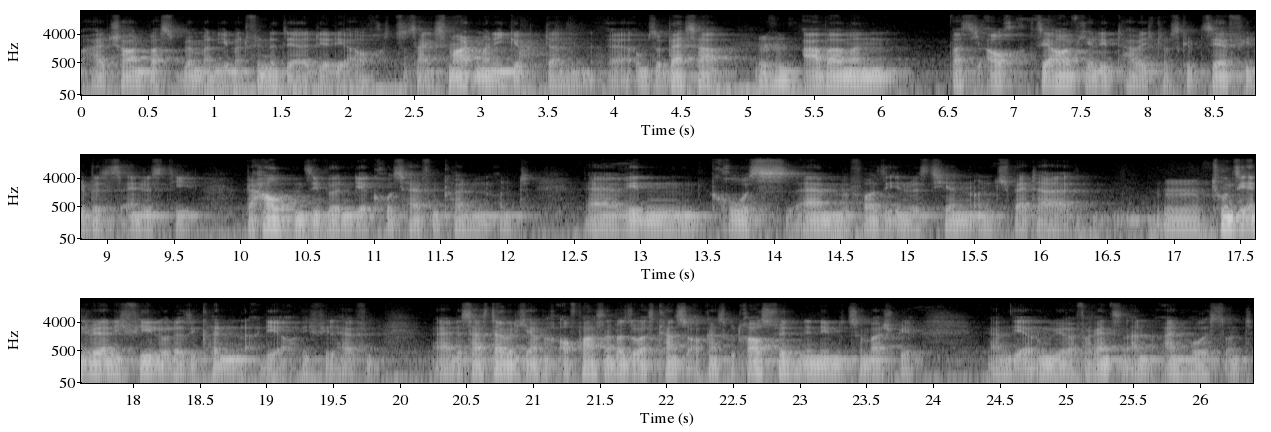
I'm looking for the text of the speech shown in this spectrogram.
halt schauen, was, wenn man jemanden findet, der, der dir auch sozusagen Smart Money gibt, dann äh, umso besser. Mhm. Aber man, was ich auch sehr häufig erlebt habe, ich glaube, es gibt sehr viele Business Angels, die behaupten, sie würden dir groß helfen können und äh, reden groß, ähm, bevor sie investieren und später Mhm. Tun sie entweder nicht viel oder sie können dir auch nicht viel helfen. Äh, das heißt, da würde ich einfach aufpassen, aber sowas kannst du auch ganz gut rausfinden, indem du zum Beispiel ähm, dir irgendwie Referenzen an, einholst und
